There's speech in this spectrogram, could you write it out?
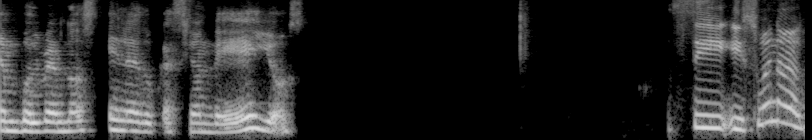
envolvernos en la educación de ellos. Sí, y suena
